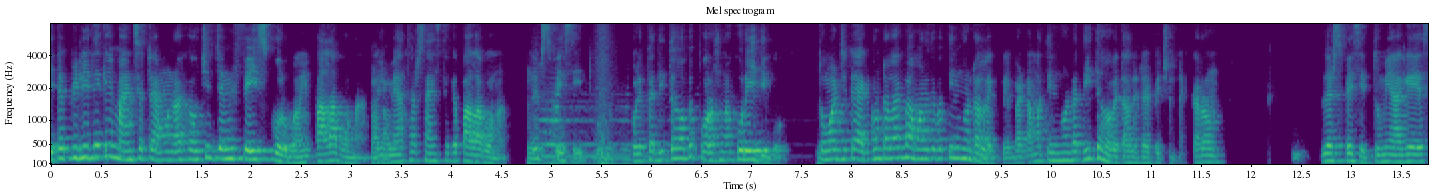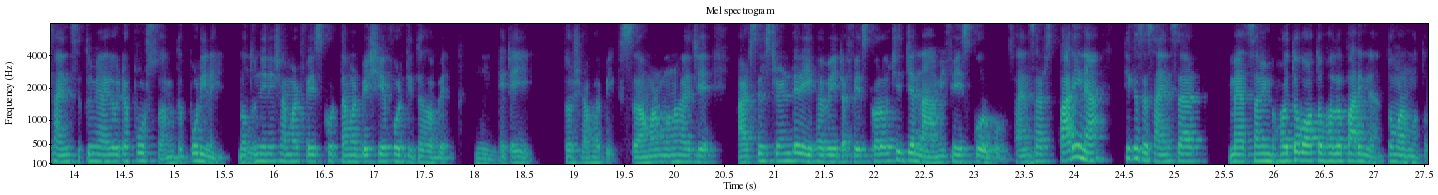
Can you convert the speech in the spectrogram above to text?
এটা প্রিলি থেকেই মাইন্ডসেটটা এমন রাখা উচিত যে আমি ফেস করব আমি পালাবো না। আমি। ম্যাথ আর সায়েন্স থেকে পালাবো না। Let's face it. পরীক্ষা দিতে হবে পড়াশোনা করেই দিব। তোমার যেটা এক ঘণ্টা লাগবে আমার হয়তো তিন ঘণ্টা লাগবে বাট আমার তিন ঘণ্টা দিতে হবে তাহলে এটার পিছনে। কারণ লেটস ফেস ইট তুমি আগে সায়েন্সে তুমি আগে ওইটা পড়ছো আমি তো পড়ি নাই। নতুন জিনিস আমার ফেস করতে আমার বেশি এফোর্ট দিতে হবে। এটাই তো স্বাভাবিক। সো আমার মনে হয় যে আর্টস স্টুডেন্টদের এইভাবে এটা ফেস করা উচিত যে না আমি ফেস করব। সায়েন্স আর্টস পারি না ঠিক আছে সায়েন্স আর ম্যাথস আমি হয়তো অত ভালো পারি না তোমার মতো।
